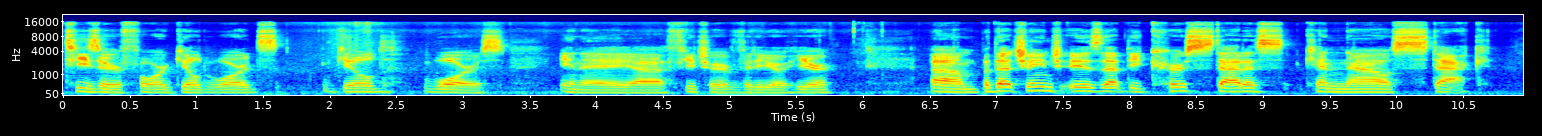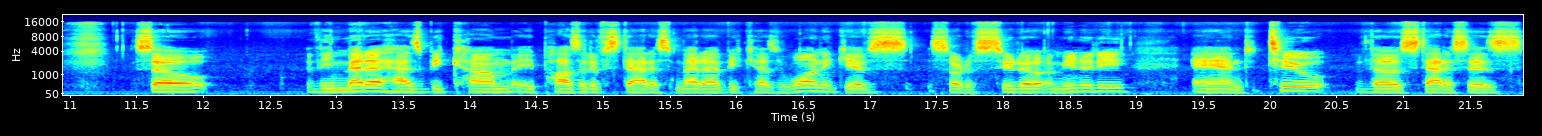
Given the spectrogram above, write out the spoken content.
teaser for Guild Wars, Guild Wars in a uh, future video here. Um, but that change is that the curse status can now stack. So the meta has become a positive status meta because one, it gives sort of pseudo immunity, and two, those statuses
